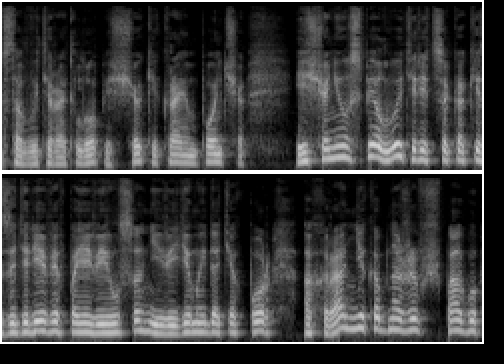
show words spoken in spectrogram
Стал вытирать лоб и щеки краем понча, еще не успел вытереться, как из-за деревьев появился невидимый до тех пор охранник, обнажив шпагу,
